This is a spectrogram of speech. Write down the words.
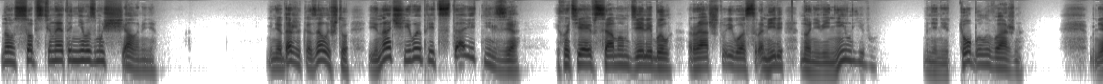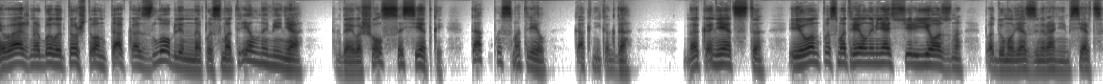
но, собственно, это не возмущало меня. Мне даже казалось, что иначе его и представить нельзя. И хоть я и в самом деле был рад, что его осрамили, но не винил его. Мне не то было важно. Мне важно было то, что он так озлобленно посмотрел на меня, когда я вошел с соседкой, так посмотрел, как никогда. Наконец-то! И он посмотрел на меня серьезно, подумал я с замиранием сердца.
